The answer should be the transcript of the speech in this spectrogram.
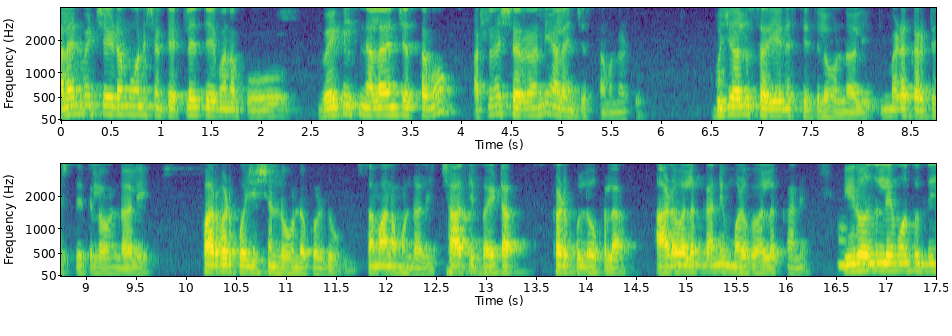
అలైన్మెంట్ చేయడము అనేసి అంటే ఎట్లయితే మనకు వెహికల్స్ని అలైన్ చేస్తామో అట్లనే శరీరాన్ని అలైన్ చేస్తాం అన్నట్టు. భుజాలు సరైన స్థితిలో ఉండాలి మెడ కరెక్ట్ స్థితిలో ఉండాలి ఫార్వర్డ్ పొజిషన్లో ఉండకూడదు సమానం ఉండాలి ఛాతి బయట కడుపు లోపల ఆడవాళ్ళకి కానీ మగవాళ్ళకి కానీ. ఈ రోజుల్లో ఏమవుతుంది?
